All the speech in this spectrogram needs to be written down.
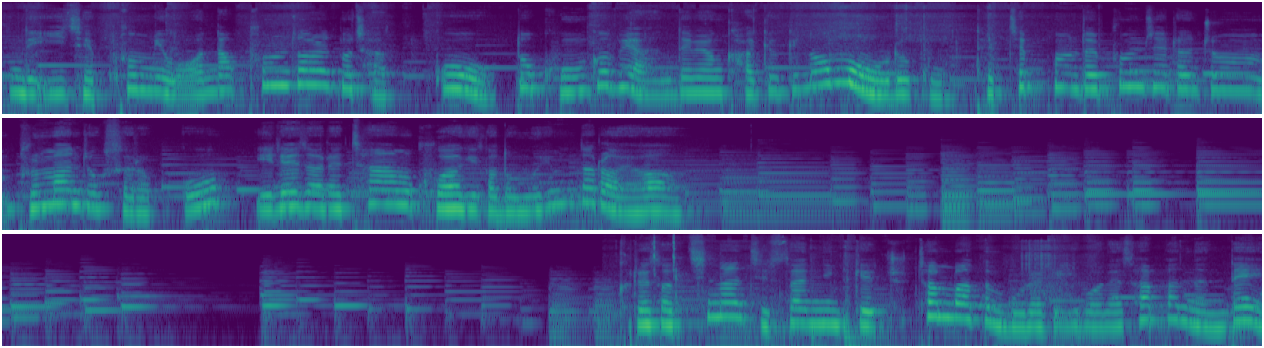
근데 이 제품이 워낙 품절도 잦고 또 공급이 안 되면 가격이 너무 오르고 대체품들 품질은 좀 불만족스럽고 이래저래 참 구하기가 너무 힘들어요. 그래서 친한 집사님께 추천받은 모래를 이번에 사봤는데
